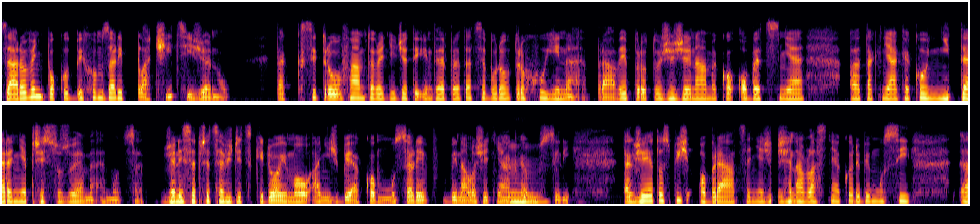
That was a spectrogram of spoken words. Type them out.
Zároveň pokud bychom vzali plačící ženu, tak si troufám tvrdit, že ty interpretace budou trochu jiné. Právě proto, že ženám jako obecně eh, tak nějak jako niterně přisuzujeme emoce. Ženy se přece vždycky dojmou, aniž by jako museli vynaložit nějaké mm. úsilí. Takže je to spíš obráceně, že žena vlastně jako kdyby musí uh,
